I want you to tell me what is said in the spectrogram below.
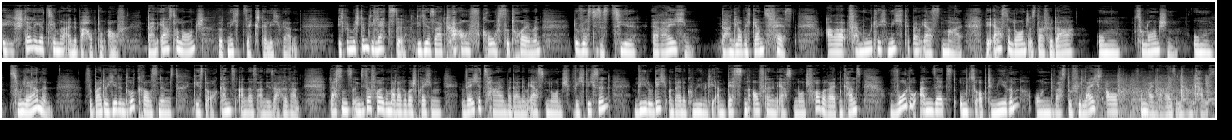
Ich stelle jetzt hier mal eine Behauptung auf. Dein erster Launch wird nicht sechsstellig werden. Ich bin bestimmt die Letzte, die dir sagt, hör auf, groß zu träumen. Du wirst dieses Ziel erreichen. Daran glaube ich ganz fest. Aber vermutlich nicht beim ersten Mal. Der erste Launch ist dafür da, um zu launchen, um zu lernen, Sobald du hier den Druck rausnimmst, gehst du auch ganz anders an die Sache ran. Lass uns in dieser Folge mal darüber sprechen, welche Zahlen bei deinem ersten Launch wichtig sind, wie du dich und deine Community am besten auf deinen ersten Launch vorbereiten kannst, wo du ansetzt, um zu optimieren und was du vielleicht auch von meiner Reise lernen kannst.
